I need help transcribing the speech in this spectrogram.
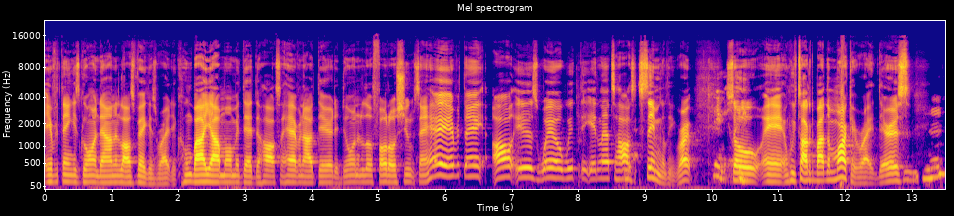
everything is going down in Las Vegas, right? The kumbaya moment that the Hawks are having out there. They're doing a little photo shoot saying, hey, everything, all is well with the Atlanta Hawks, seemingly, right? Seemingly. So, and we've talked about the market, right? There's mm-hmm.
